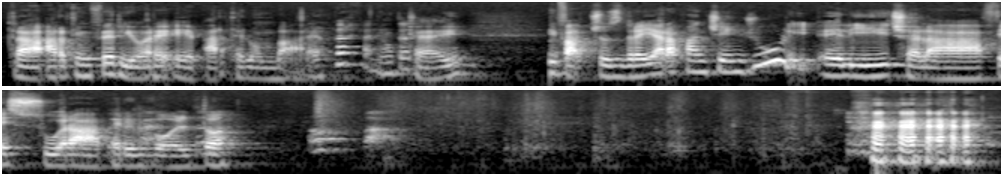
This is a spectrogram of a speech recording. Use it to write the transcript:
tra arte inferiore e parte lombare. Perfetto. Ok? Ti faccio sdraiare a pancia in giù e lì c'è la fessura per il volto.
